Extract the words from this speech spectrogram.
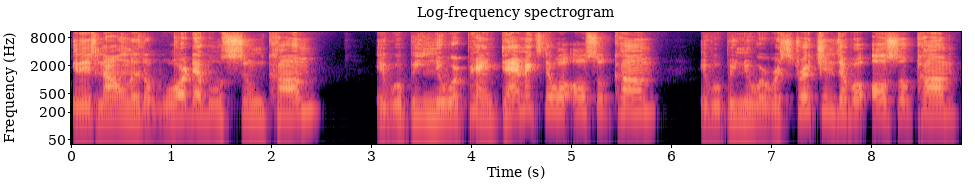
It is not only the war that will soon come, it will be newer pandemics that will also come. It will be newer restrictions that will also come.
